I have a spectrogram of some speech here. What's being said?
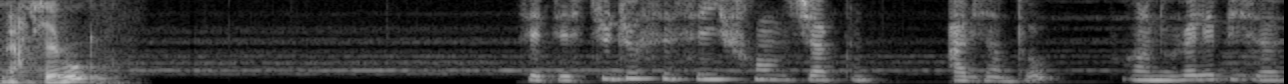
Merci à vous. C'était Studio CCI France Japon. À bientôt pour un nouvel épisode.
